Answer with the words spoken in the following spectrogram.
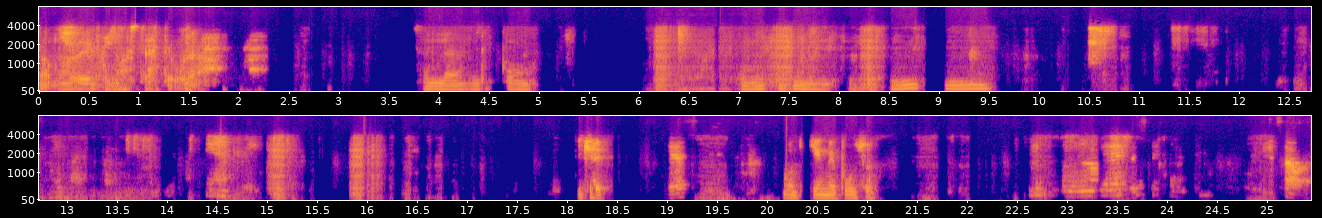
Vamos a ver cómo está este volado. Sala grupo. Che, Yes. ¿con quién me puso? ¿Quién estaba?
